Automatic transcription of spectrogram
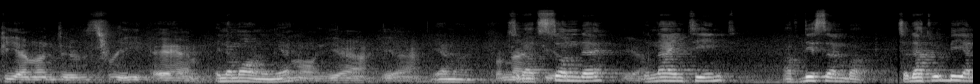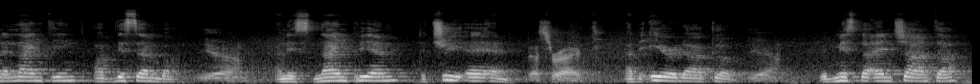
p.m. until 3 a.m. In the morning, yeah? in the morning. Yeah, yeah. Yeah, man. From so that's Sunday, Yeah. the 19th of December. So that will be on the 19th of December. Yeah, And it's 9 p.m. to 3 a.m. that's right. at the Dog Club Yeah. with Mr. Enchanta.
